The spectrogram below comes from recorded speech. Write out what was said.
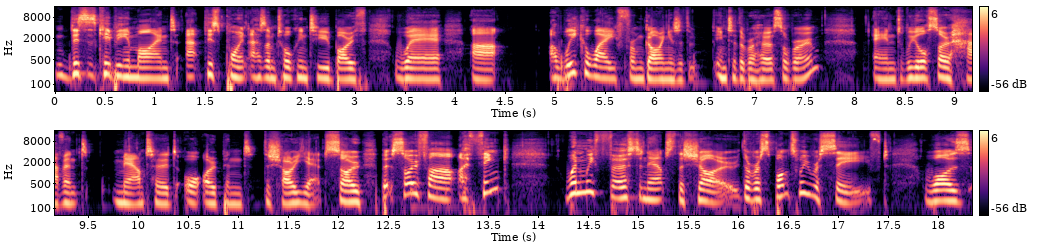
this is keeping in mind at this point as I'm talking to you both, where uh, a week away from going into the into the rehearsal room, and we also haven't mounted or opened the show yet. So, but so far, I think when we first announced the show, the response we received was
